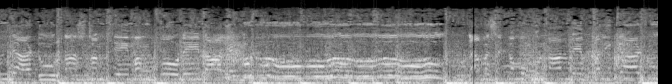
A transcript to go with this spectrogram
ఉండాడు రాష్ట్రం క్షేమం కోరే నాయకుడు. నమశకముకు నాందే పలికాడు.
